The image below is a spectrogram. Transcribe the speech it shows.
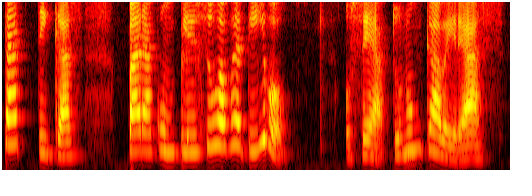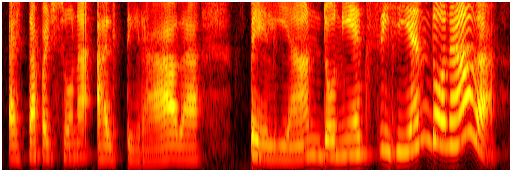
tácticas para cumplir sus objetivos. O sea, tú nunca verás a esta persona alterada, peleando, ni exigiendo nada,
